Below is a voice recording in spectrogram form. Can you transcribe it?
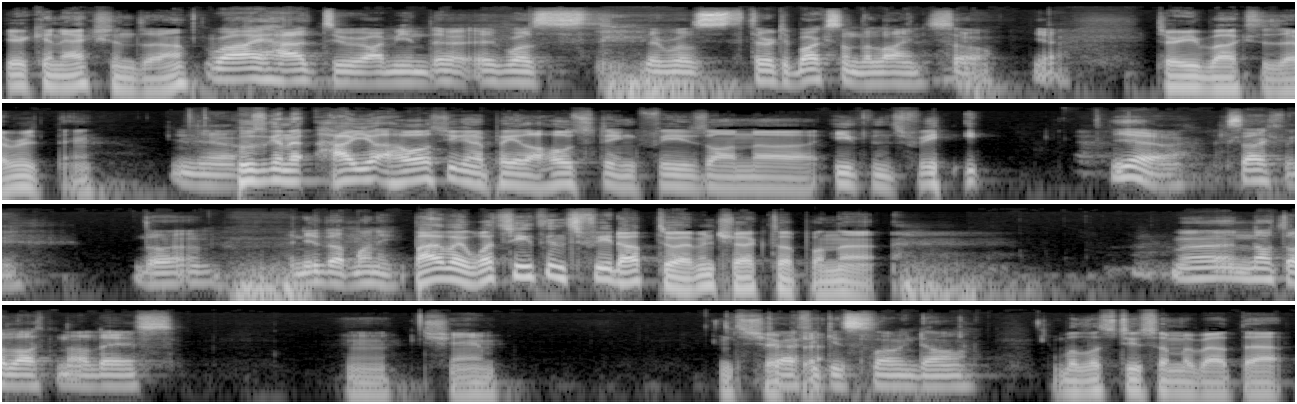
your connections, huh? well, I had to. I mean, there, it was there was thirty bucks on the line, so yeah, Thirty bucks is everything. yeah, Who's gonna how you how else are you gonna pay the hosting fees on uh, Ethan's feed? yeah, exactly. The, I need that money. By the way, what's Ethan's feed up to? I haven't checked up on that. Uh, not a lot nowadays. Hmm, shame. Let's check Traffic that. is slowing down. Well, let's do something about that.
